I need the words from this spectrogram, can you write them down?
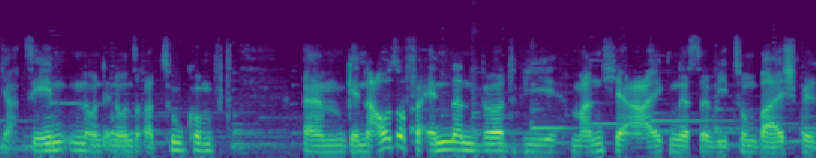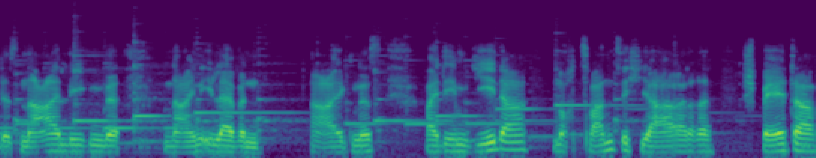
Jahrzehnten und in unserer Zukunft ähm, genauso verändern wird wie manche Ereignisse, wie zum Beispiel das naheliegende 9-11-Ereignis, bei dem jeder noch 20 Jahre später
